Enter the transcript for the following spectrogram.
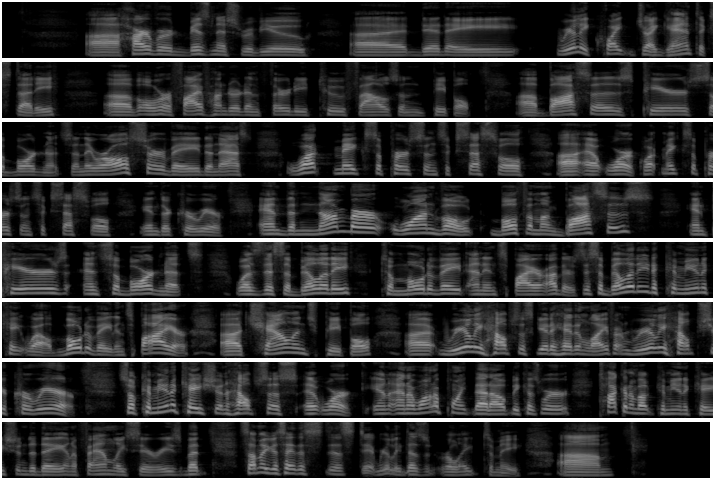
Uh, Harvard Business Review uh, did a really quite gigantic study of over 532,000 people uh, bosses, peers, subordinates, and they were all surveyed and asked, What makes a person successful uh, at work? What makes a person successful in their career? And the number one vote, both among bosses and peers and subordinates, was this ability to motivate and inspire others. This ability to communicate well, motivate, inspire, uh, challenge people uh, really helps us get ahead in life and really helps your career. So, communication helps us at work. And, and I want to point that out because we're talking about communication today in a family series, but some of you say this, this really doesn't relate to me. Um,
